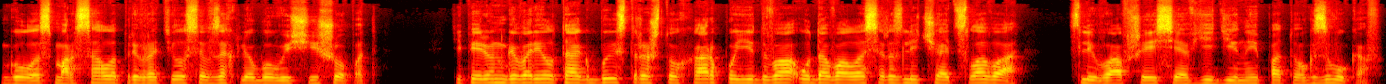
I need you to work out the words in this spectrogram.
Голос Марсала превратился в захлебывающий шепот. Теперь он говорил так быстро, что Харпу едва удавалось различать слова, сливавшиеся в единый поток звуков.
